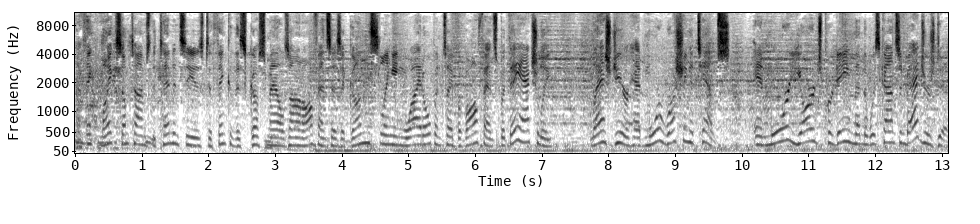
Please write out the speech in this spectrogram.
I think, Mike, sometimes the tendency is to think of this Gus Malzahn offense as a gunslinging, wide open type of offense, but they actually last year had more rushing attempts and more yards per game than the Wisconsin Badgers did.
